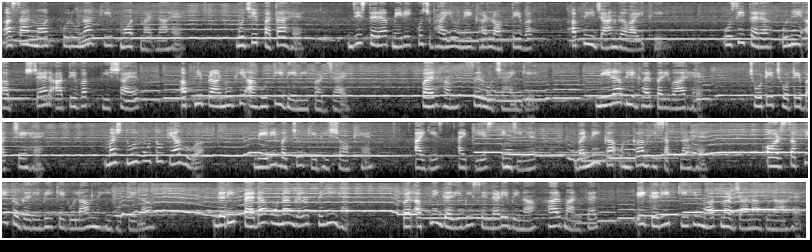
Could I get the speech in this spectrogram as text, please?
आसान मौत कोरोना की मौत मरना है मुझे पता है जिस तरह मेरे कुछ भाइयों ने घर लौटते वक्त अपनी जान गंवाई थी, उसी तरह उन्हें अब शहर आते वक्त भी शायद अपने प्राणों की आहुति देनी पड़ जाए। पर हम ज़रूर जाएँगे। मेरा भी घर परिवार है छोटे छोटे बच्चे हैं। मजदूर हूँ तो क्या हुआ? मेरे बच्चों के भी शौक हैं। I S I P S engineer बनने का उनका भी सपना है। और सपने तो गरीबी के गुलाम नहीं होते ना। गरीब पैदा होना गलत नहीं है, पर अपनी गरीबी से लड़े बिना हार मानकर एक गरीब की ही मौत मर जाना गुनाह है।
